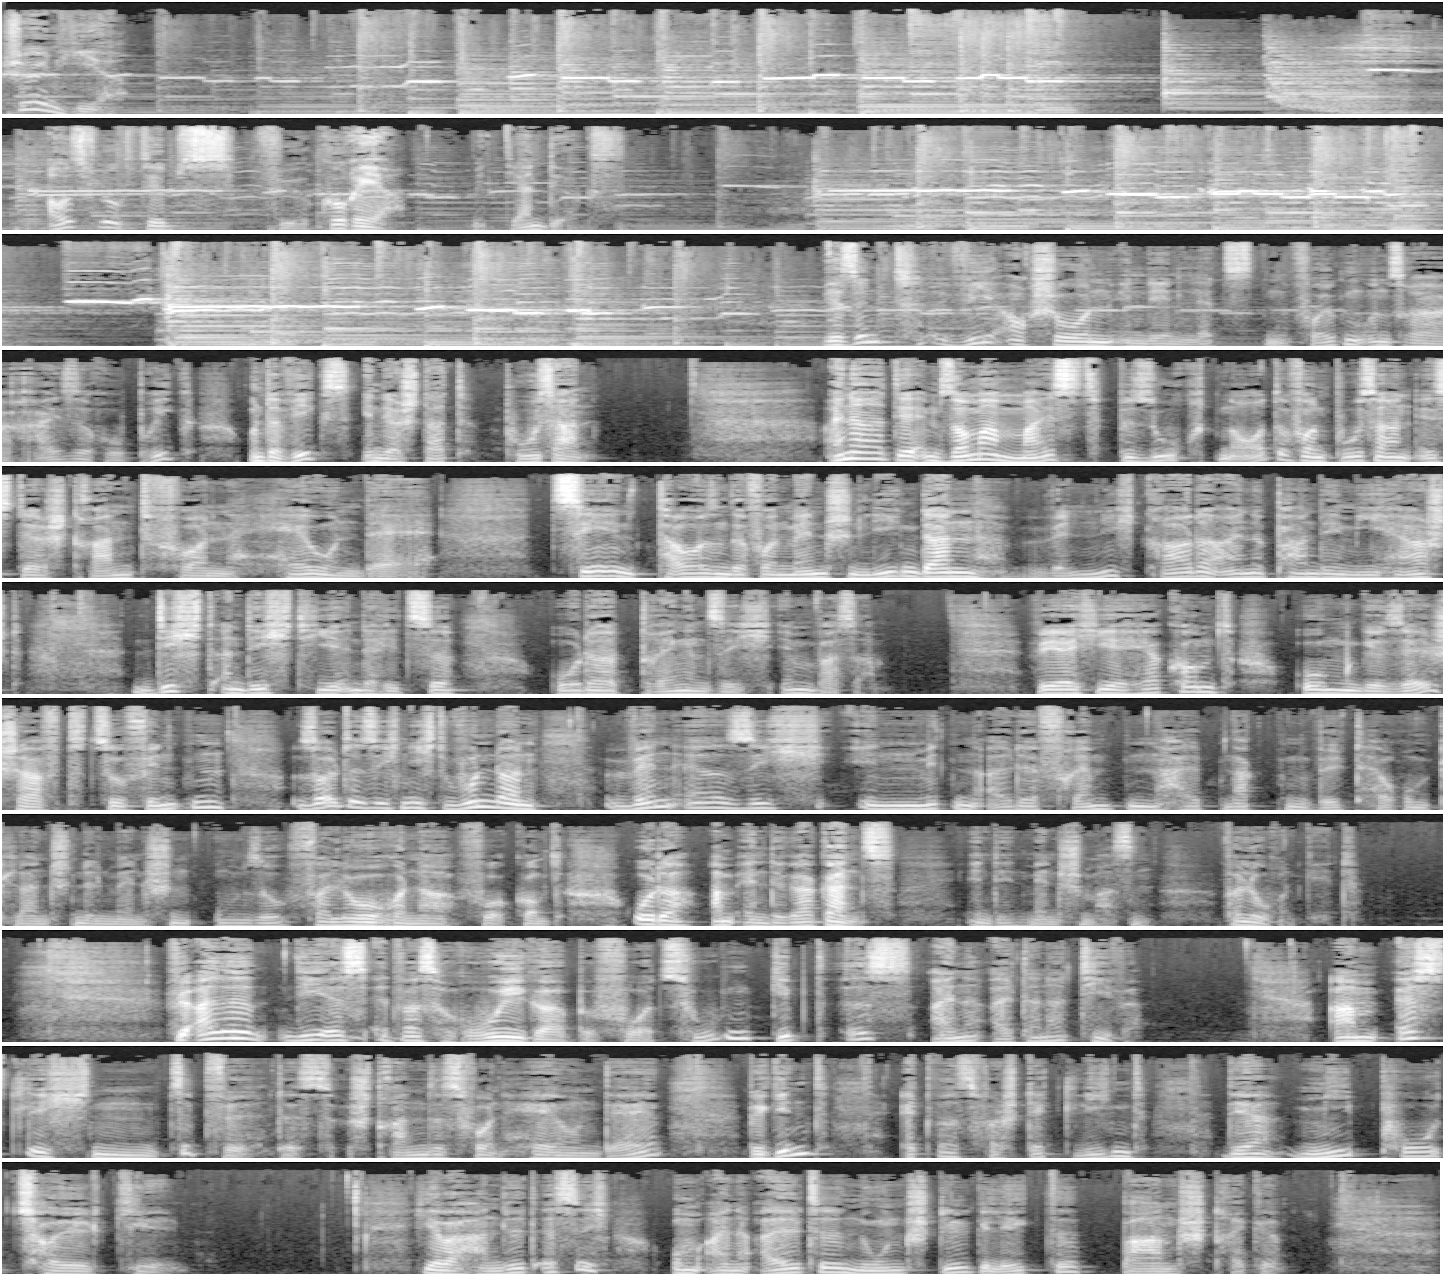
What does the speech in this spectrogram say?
schön hier. Ausflugtipps für Korea mit Jan Dirks. Wir sind, wie auch schon in den letzten Folgen unserer Reiserubrik, unterwegs in der Stadt Busan. Einer der im Sommer meist besuchten Orte von Busan ist der Strand von Haeundae. Zehntausende von Menschen liegen dann, wenn nicht gerade eine Pandemie herrscht, dicht an dicht hier in der Hitze oder drängen sich im Wasser. Wer hierher kommt, um Gesellschaft zu finden, sollte sich nicht wundern, wenn er sich inmitten all der fremden, halbnackten, wild herumplanschenden Menschen umso verlorener vorkommt oder am Ende gar ganz in den Menschenmassen verloren geht. Für alle, die es etwas ruhiger bevorzugen, gibt es eine Alternative. Am östlichen Zipfel des Strandes von Haeundae beginnt, etwas versteckt liegend, der Mipo-Cholkil. Hierbei handelt es sich um eine alte, nun stillgelegte Bahnstrecke,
